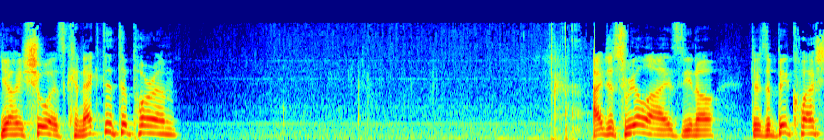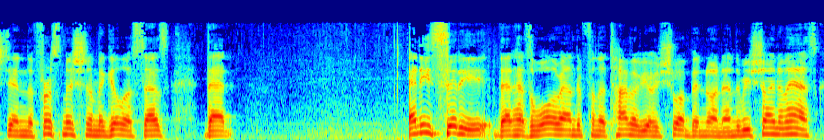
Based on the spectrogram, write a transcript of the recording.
Yehoshua is connected to Purim. I just realized, you know, there's a big question. The first mission of Megillah says that any city that has a wall around it from the time of Yehoshua ben Nun, and the Rishonim ask,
